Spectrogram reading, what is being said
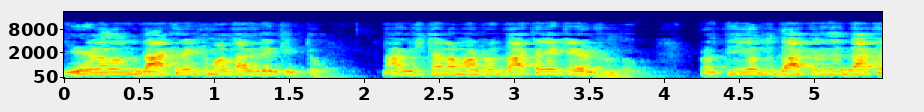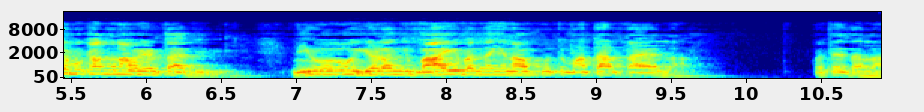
ಹೇಳೋದೊಂದು ದಾಖಲೆ ಇಟ್ಟು ಮಾತಾಡಬೇಕಿತ್ತು. ನಾವು ಇಷ್ಟೆಲ್ಲ ಮಾಡ್ರು ದಾಖಲೆ ಇಟ್ಟು ಹೇಳಿರೋದು ಪ್ರತಿಯೊಂದು ದಾಖಲೆ ದಾಖಲೆ ಮುಖಾಂತರ ನಾವು ಹೇಳ್ತಾ ಇದ್ದೀವಿ. ನೀವು ಹೇಳೋಂಗೆ ಬಾಯಿ ಬಂದಂಗೆ ನಾವು ಕೂತು ಮಾತಾಡ್ತಾ ಇಲ್ಲ. ಗೊತ್ತಾಯ್ತಲ್ಲ?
